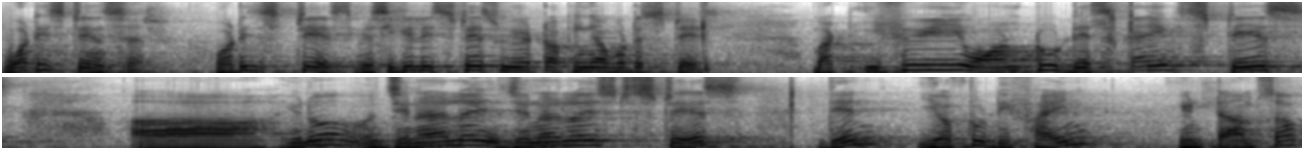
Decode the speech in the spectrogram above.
What is tensor? What is stress? Basically stress we are talking about stress. But if we want to describe stress uh, you know generalized generalized stress then you have to define in terms of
